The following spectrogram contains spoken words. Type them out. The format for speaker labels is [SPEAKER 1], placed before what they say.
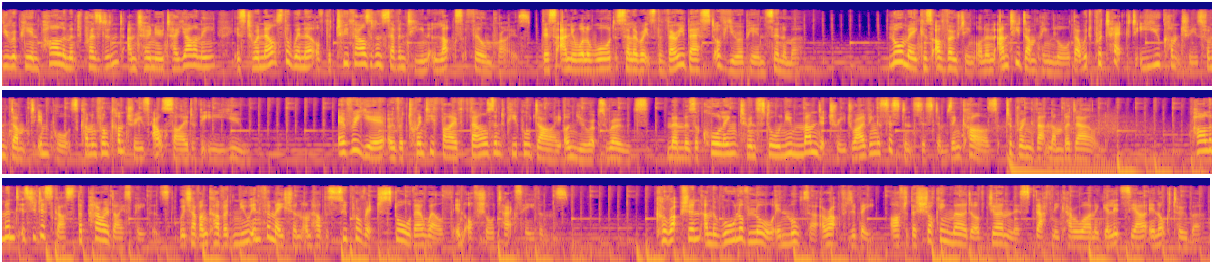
[SPEAKER 1] European Parliament President Antonio Tajani is to announce the winner of the 2017 Lux Film Prize. This annual award celebrates the very best of European cinema. Lawmakers are voting on an anti dumping law that would protect EU countries from dumped imports coming from countries outside of the EU. Every year, over 25,000 people die on Europe's roads. Members are calling to install new mandatory driving assistance systems in cars to bring that number down. Parliament is to discuss the Paradise Papers, which have uncovered new information on how the super rich store their wealth in offshore tax havens. Corruption and the rule of law in Malta are up for debate after the shocking murder of journalist Daphne Caruana Galizia in October.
